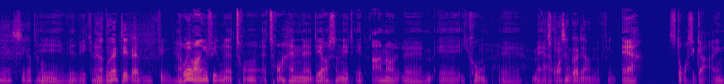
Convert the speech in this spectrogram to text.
er jeg ikke sikker på. Det ved vi ikke Han rigtigt. ryger en del af dem film. Han ryger mange i filmen. Jeg tror, jeg tror han, øh, det er også sådan et, et Arnold-ikon øh, øh, mærke. Jeg tror også, han gør det i andre film. Ja, stor cigar, ikke?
